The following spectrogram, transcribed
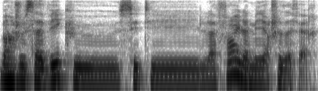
ben, je savais que c'était la fin et la meilleure chose à faire.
